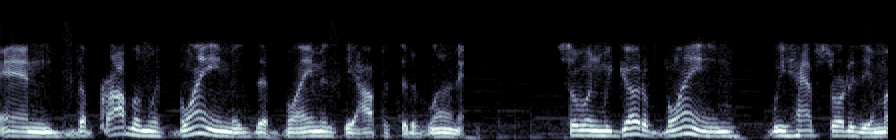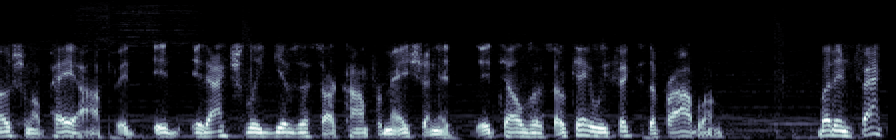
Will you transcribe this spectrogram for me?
And the problem with blame is that blame is the opposite of learning. So when we go to blame, we have sort of the emotional payoff. It, it, it actually gives us our confirmation. It, it tells us, okay, we fixed the problem. But in fact,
